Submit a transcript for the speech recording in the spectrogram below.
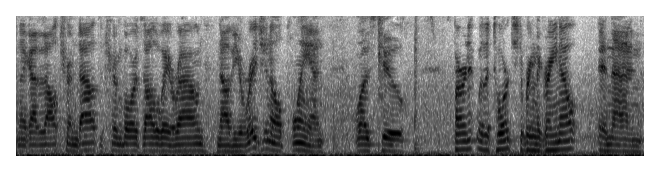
And I got it all trimmed out, the trim boards all the way around. Now the original plan was to burn it with a torch to bring the grain out and then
